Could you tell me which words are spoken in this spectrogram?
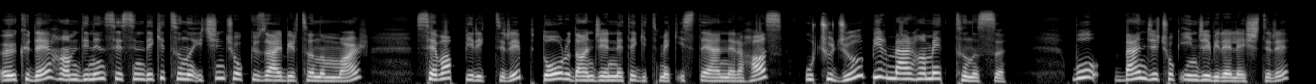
Öyküde Hamdi'nin sesindeki tını için çok güzel bir tanım var. Sevap biriktirip doğrudan cennete gitmek isteyenlere has, uçucu bir merhamet tınısı. Bu bence çok ince bir eleştiri.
